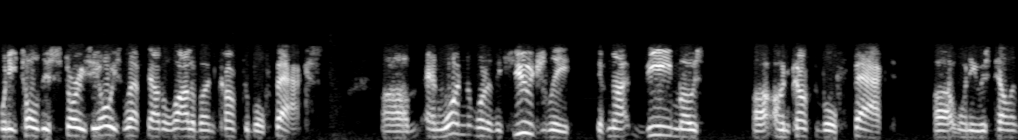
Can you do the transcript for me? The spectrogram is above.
when he told his stories, he always left out a lot of uncomfortable facts. Um, and one one of the hugely, if not the most uh, uncomfortable fact uh, when he was telling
